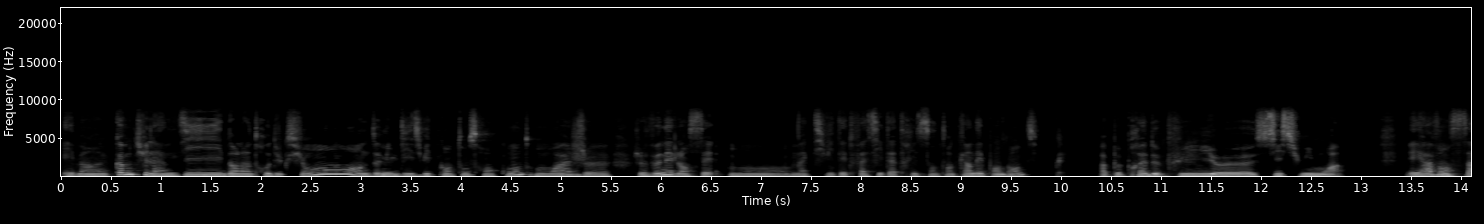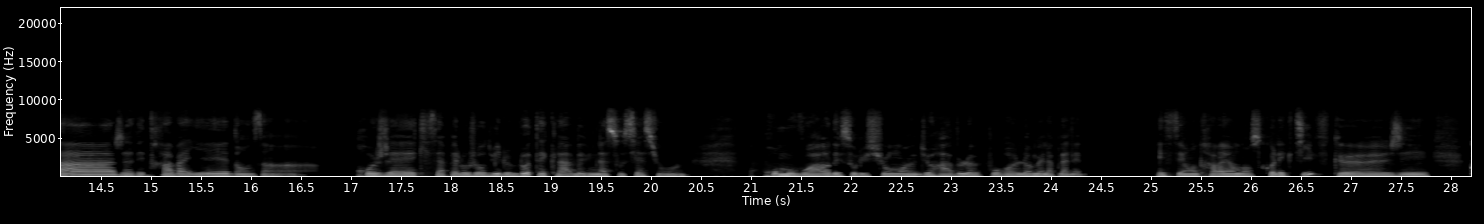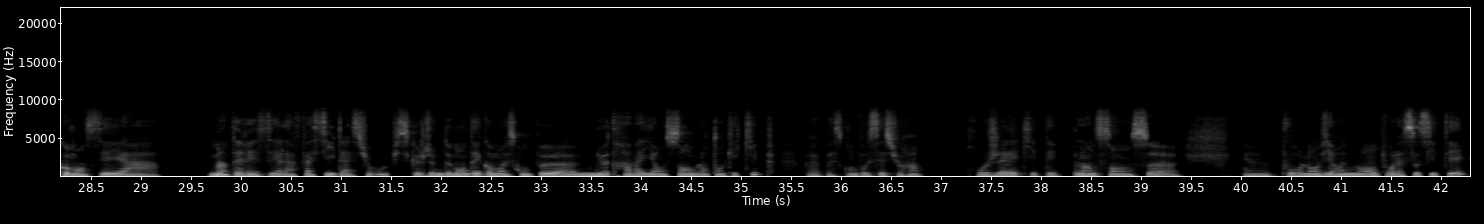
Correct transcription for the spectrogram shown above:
Eh ben, comme tu l'as dit dans l'introduction, en 2018, quand on se rencontre, moi, je, je venais de lancer mon activité de facilitatrice en tant qu'indépendante, à peu près depuis 6-8 mois. Et avant ça, j'avais travaillé dans un projet qui s'appelle aujourd'hui le Lotec Lab, une association promouvoir des solutions durables pour l'homme et la planète. Et c'est en travaillant dans ce collectif que j'ai commencé à m'intéresser à la facilitation, puisque je me demandais comment est-ce qu'on peut mieux travailler ensemble en tant qu'équipe, parce qu'on bossait sur un projet qui était plein de sens pour l'environnement, pour la société.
